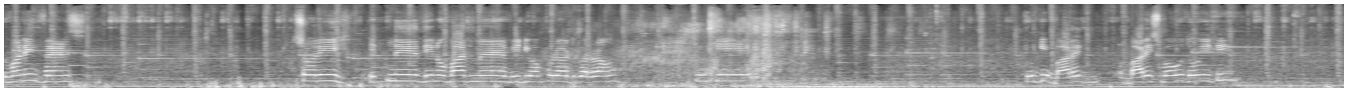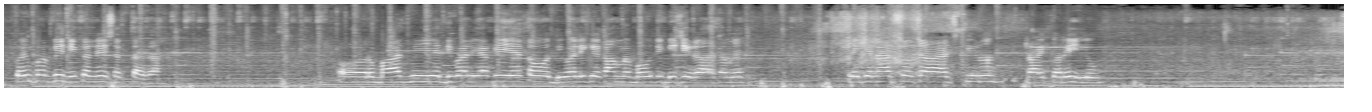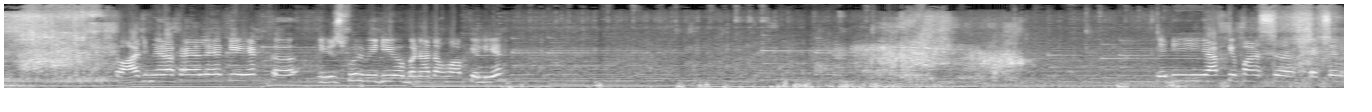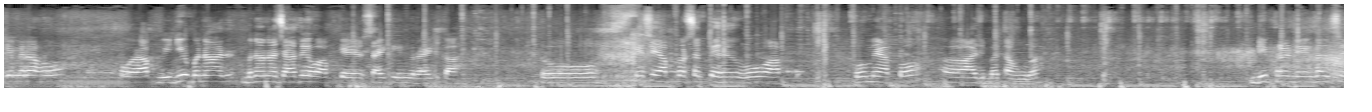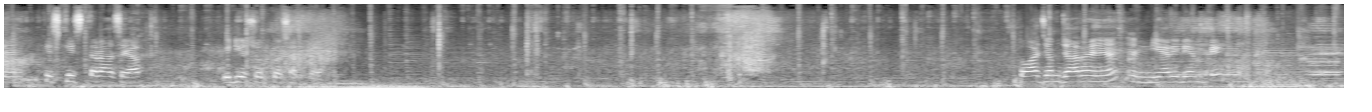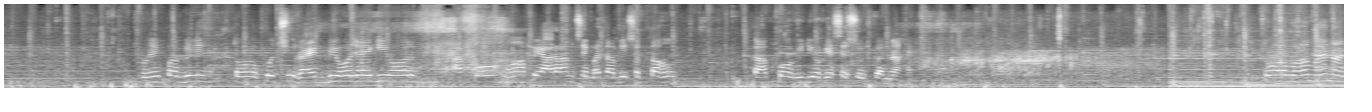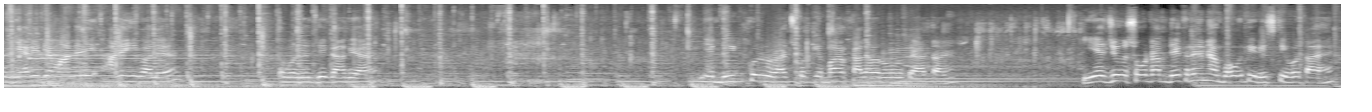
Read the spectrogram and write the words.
Good morning friends sorry इतने दिनों बाद मैं वीडियो अपलोड कर रहा हूँ, क्योंकि क्योंकि बारिश बारिश बहुत हुई थी, कहीं पर भी निकल नहीं सकता था। और बाद में ये दिवाली आ गई है तो दिवाली के काम में बहुत ही बिज़ी रहा था मैं। लेकिन आज सोचा, आज क्यों ना ट्राई कर ही लूँ। तो आज मेरा ख्याल है कि एक यूज़फुल वीडियो बनाता हूँ आपके लिए। यदि आपके पास एक्शन कैमरा हो और आप वीडियो बना, बनाना चाहते हो आपके साइकिलिंग राइड का तो कैसे आप कर सकते हैं वो आप, वो मैं आपको आज बताऊँगा। डिफरेंट एंगल से किस किस तरह से आप वीडियो शूट कर सकते हैं। तो आज हम जा रहे हैं नियारी डैम पे। वहीं पर भी तो कुछ राइड भी हो जाएगी और आपको वहाँ पे आराम से बता भी सकता हूँ कि आपको वीडियो कैसे शूट करना है। तो अब हम है ना नियारी डैम आने आने ही वाले हैं। तो वो नज़दीक आ गया है। ये बिल्कुल राजकोट के बाहर काला रोड पे आता है। ये जो शॉट आप देख रहे हैं ना, बहुत ही रिस्की होता है,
